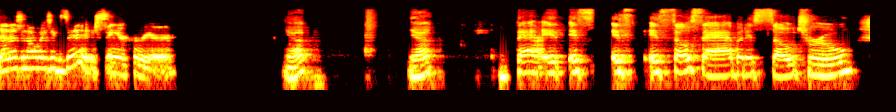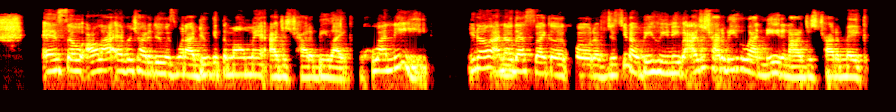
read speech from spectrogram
that doesn't always exist in your career. Yep. Yep. That it, it's it's it's so sad, but it's so true. And so all I ever try to do is when I do get the moment, I just try to be like who I need. You know, I know mm-hmm. that's like a quote of just, you know, be who you need, but I just try to be who I need and I just try to make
